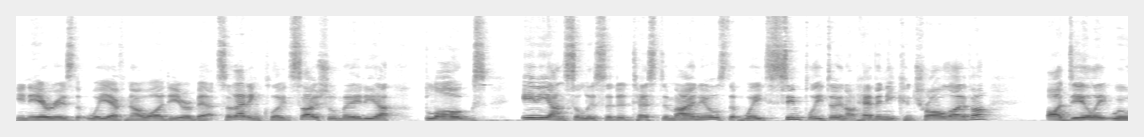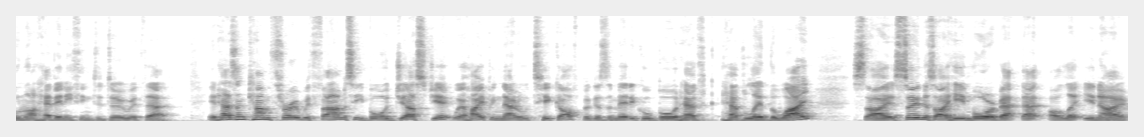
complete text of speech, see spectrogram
in areas that we have no idea about. So that includes social media, blogs, any unsolicited testimonials that we simply do not have any control over. Ideally, we will not have anything to do with that. It hasn't come through with pharmacy board just yet. We're hoping that will tick off because the medical board have have led the way. So as soon as I hear more about that, I'll let you know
